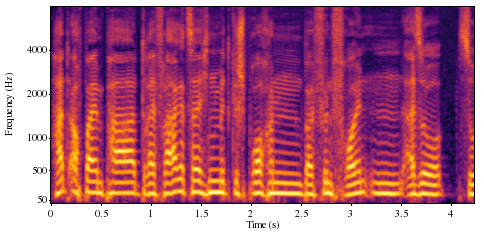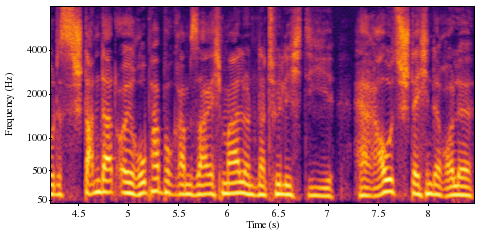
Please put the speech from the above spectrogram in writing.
Hat auch bei ein paar drei Fragezeichen mitgesprochen, bei fünf Freunden. Also so das Standard-Europaprogramm, sage ich mal. Und natürlich die herausstechende Rolle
